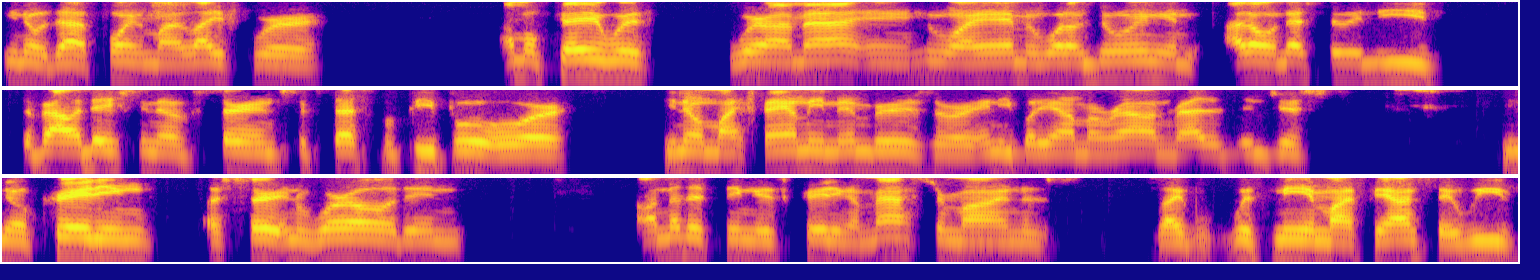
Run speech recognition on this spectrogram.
you know, that point in my life where I'm okay with where I'm at and who I am and what I'm doing. And I don't necessarily need the validation of certain successful people or, you know, my family members or anybody I'm around rather than just you know, creating a certain world. And another thing is creating a mastermind is like with me and my fiance, we've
